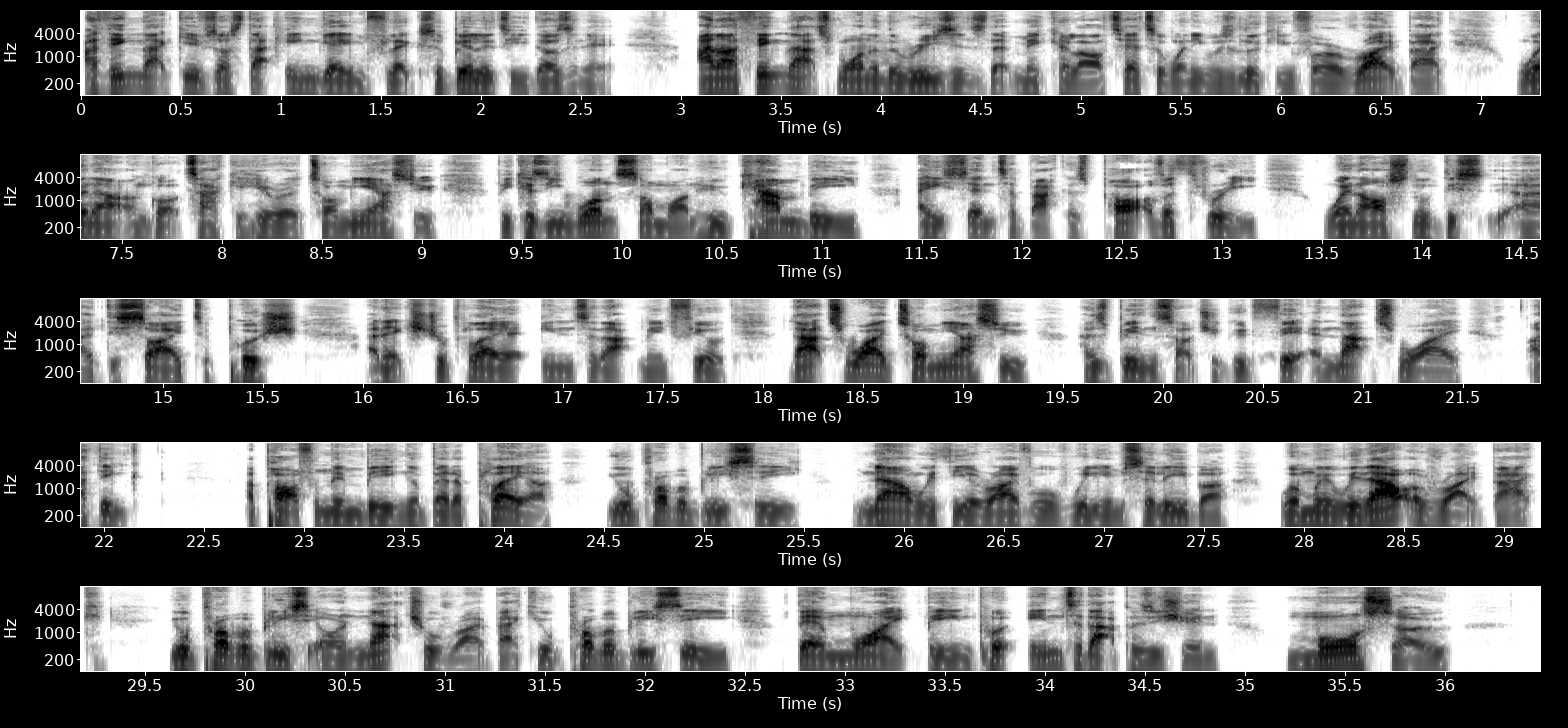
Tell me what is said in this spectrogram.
I think that gives us that in-game flexibility, doesn't it? And I think that's one of the reasons that Mikel Arteta, when he was looking for a right back, went out and got Takahiro Tomiyasu because he wants someone who can be a centre back as part of a three when Arsenal dis, uh, decide to push an extra player into that midfield. That's why Tomiyasu has been such a good fit. And that's why I think, apart from him being a better player, you'll probably see now with the arrival of William Saliba, when we're without a right back, you'll probably see, or a natural right back, you'll probably see Ben White being put into that position more so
